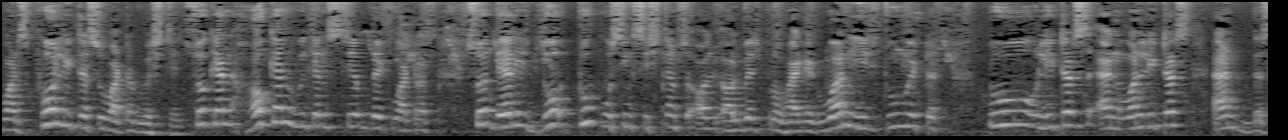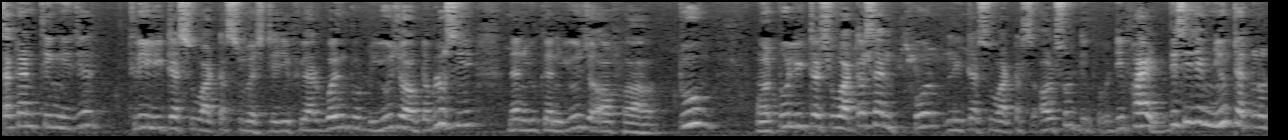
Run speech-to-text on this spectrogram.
points four liters of water wastage. So can how can we can save that water? So there is two pushing systems always provided. One is two liters 2 liters and 1 liters and the second thing is a 3 liters of water wastage. If you are going to use of WC then you can use of uh, 2 uh, 2 liters waters and 4 liters waters also defined this is a new techno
